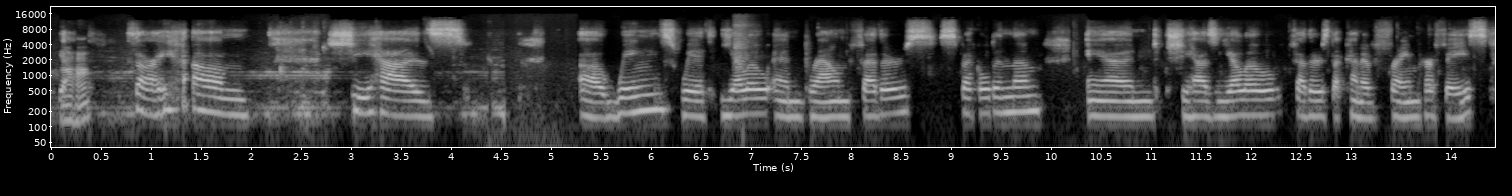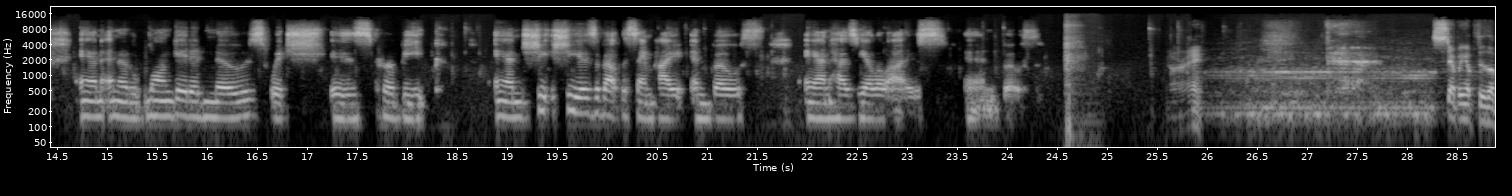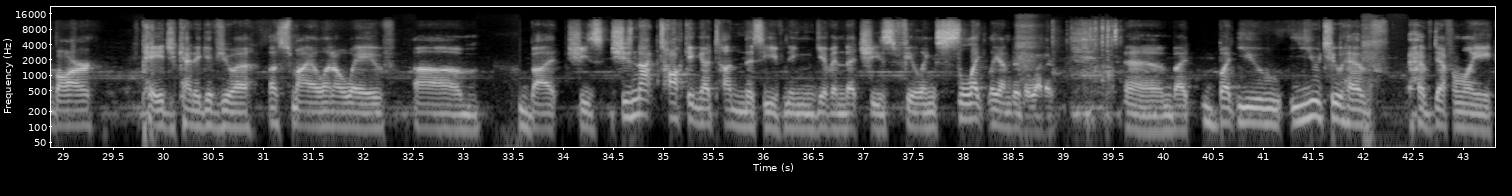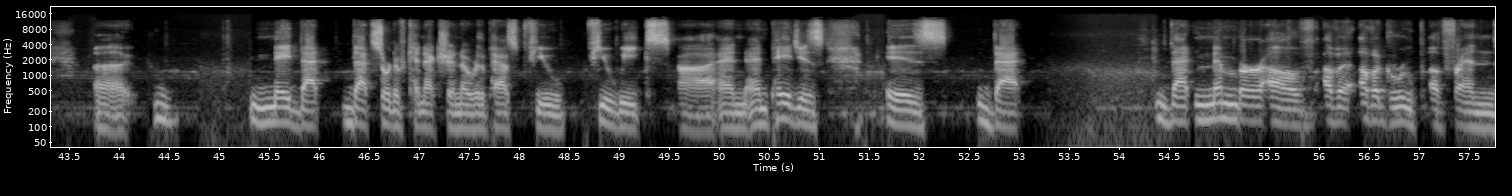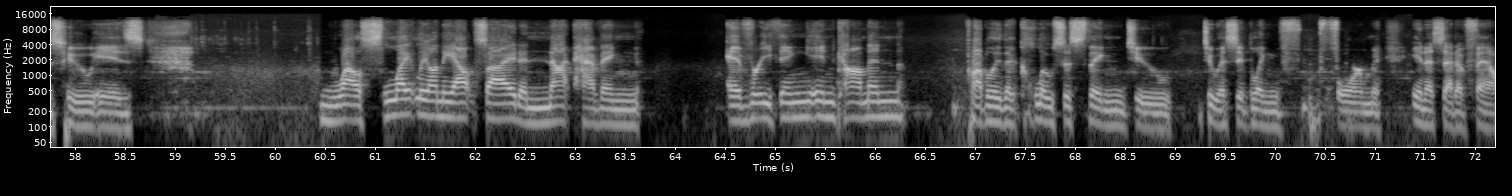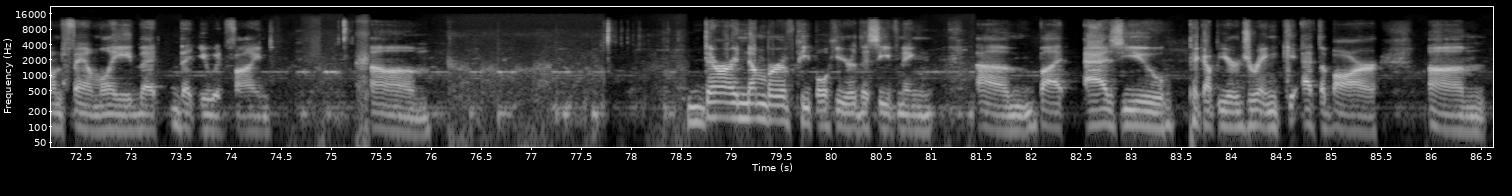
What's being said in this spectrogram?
Yeah. Uh-huh. Sorry. Um she has uh, wings with yellow and brown feathers speckled in them. And she has yellow feathers that kind of frame her face and an elongated nose, which is her beak. and she she is about the same height in both, and has yellow eyes in both. All right. Stepping up to the bar, Paige kind of gives you a, a smile and a wave. Um, but she's she's not talking a ton this evening, given that she's feeling slightly under the weather. Um, but but you you two have have definitely uh, made that that sort of connection over the past few few weeks, uh, and and Paige is is that that member of of a of a group of friends who is while slightly on the outside and not having everything in common probably the closest thing to to a sibling f- form in a set of found family that that you would find. Um there are a number of people here this evening um, but as you pick up your drink at the bar um,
